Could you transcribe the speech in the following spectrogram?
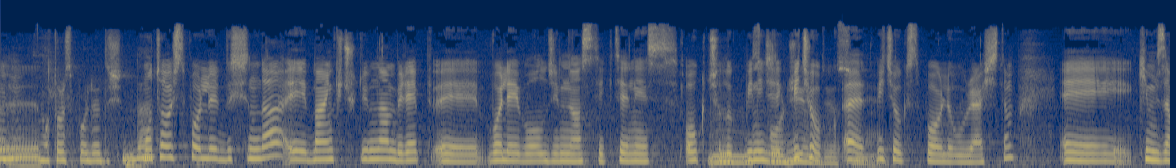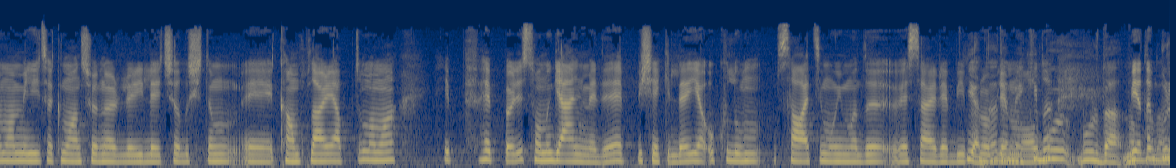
E, motor sporları dışında? Motor sporları dışında e, ben küçüklüğümden beri hep e, voleybol, jimnastik, tenis, okçuluk, Hmm, binicilik birçok evet yani. birçok sporla uğraştım. E, kimi zaman milli takım antrenörleriyle çalıştım, e, kamplar yaptım ama hep hep böyle sonu gelmedi. Hep bir şekilde ya okulum saatim uymadı vesaire bir ya da problemim demek ki oldu. bu, burada Ya da bur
